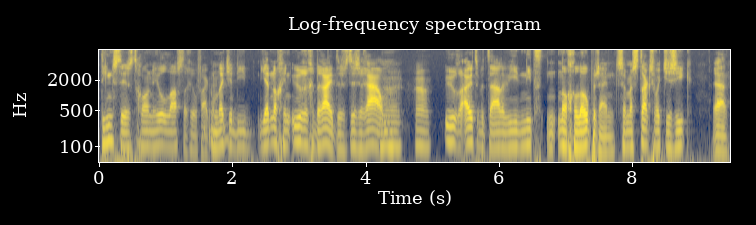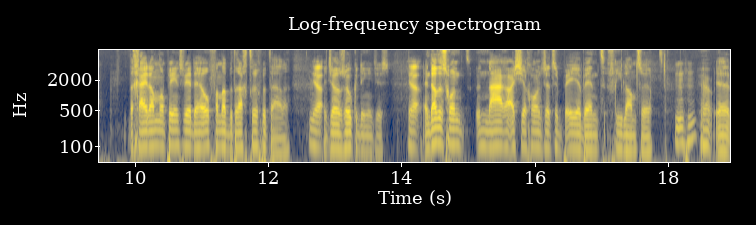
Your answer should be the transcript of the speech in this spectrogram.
diensten is het gewoon heel lastig heel vaak. Mhm. Omdat je die... Je hebt nog geen uren gedraaid, dus het is raar om Nee, ja. Uren uit te betalen die niet nog gelopen zijn. Zeg maar, straks word je ziek. Ja, dan ga je dan opeens weer de helft van dat bedrag terugbetalen. Ja, Weet je wel, zulke dingetjes. ja. En dat is gewoon het nare als je gewoon ZZP'er bent, freelancer. Mhm. Ja. Ja,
